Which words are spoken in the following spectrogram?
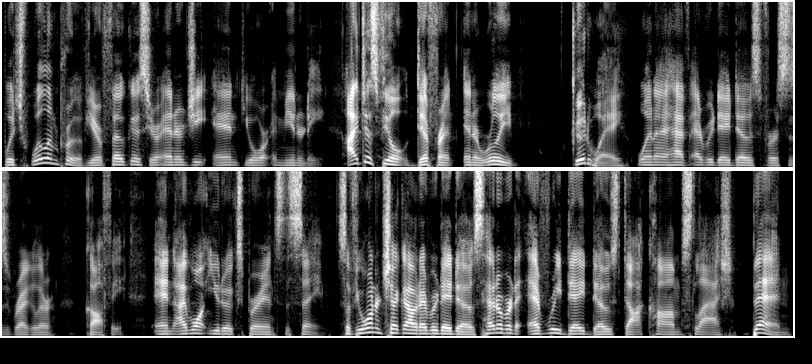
which will improve your focus, your energy, and your immunity. I just feel different in a really good way when I have everyday dose versus regular coffee. And I want you to experience the same. So if you want to check out Everyday Dose, head over to everydaydose.com slash Ben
